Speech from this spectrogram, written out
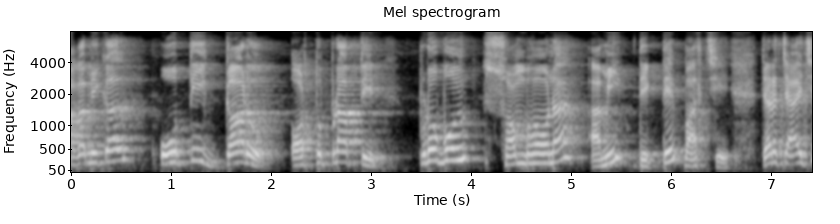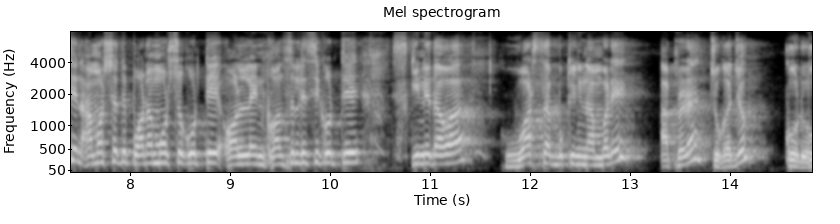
আগামীকাল অতি গাঢ় অর্থপ্রাপ্তির প্রবল সম্ভাবনা আমি দেখতে পাচ্ছি। যারা চাইছেন আমার সাথে পরামর্শ করতে অনলাইন কনসালটেন্সি করতে স্ক্রিনে দেওয়া হোয়াটসঅ্যাপ বুকিং নাম্বারে আপনারা যোগাযোগ করুন।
